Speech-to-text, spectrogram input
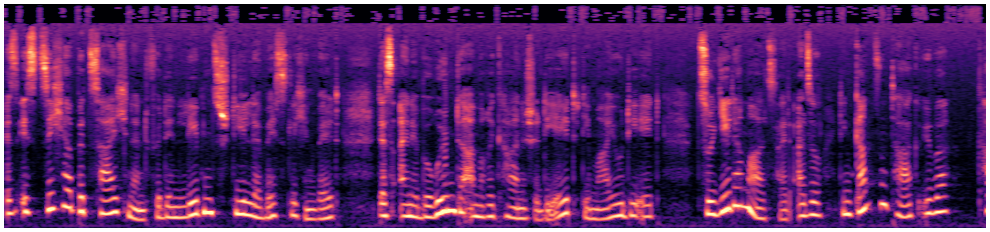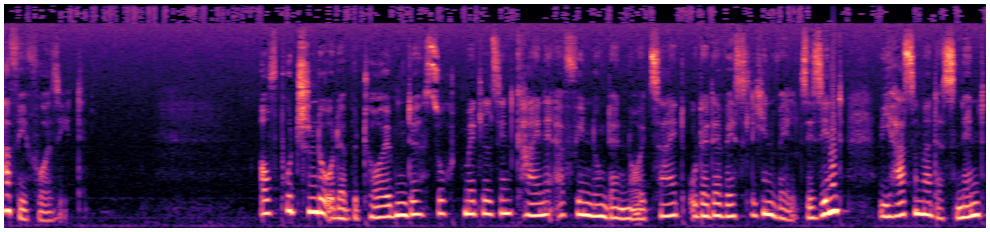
Es ist sicher bezeichnend für den Lebensstil der westlichen Welt, dass eine berühmte amerikanische Diät, die Mayo-Diät, zu jeder Mahlzeit, also den ganzen Tag über, Kaffee vorsieht. Aufputschende oder betäubende Suchtmittel sind keine Erfindung der Neuzeit oder der westlichen Welt. Sie sind, wie Hassemer das nennt,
